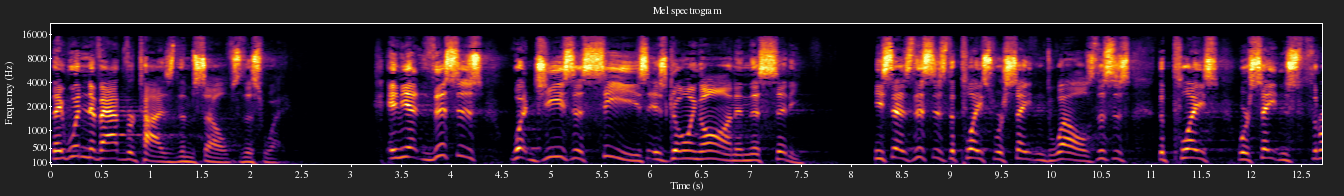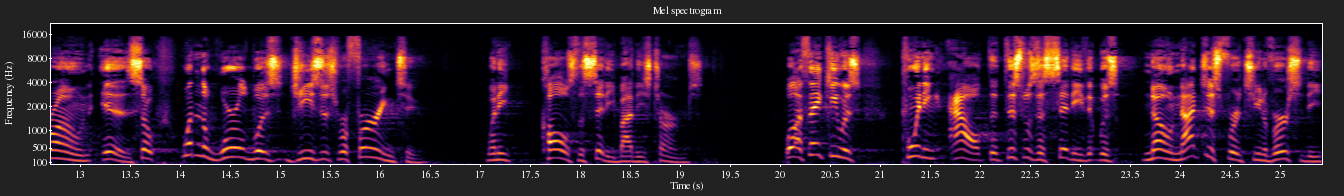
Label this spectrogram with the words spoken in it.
they wouldn't have advertised themselves this way. And yet, this is what Jesus sees is going on in this city. He says, This is the place where Satan dwells. This is the place where Satan's throne is. So, what in the world was Jesus referring to when he calls the city by these terms? Well, I think he was pointing out that this was a city that was known not just for its university,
